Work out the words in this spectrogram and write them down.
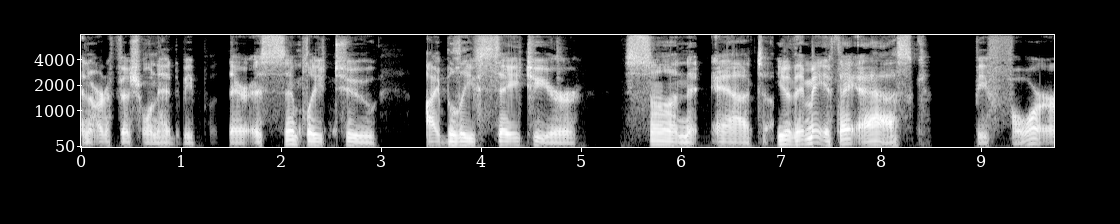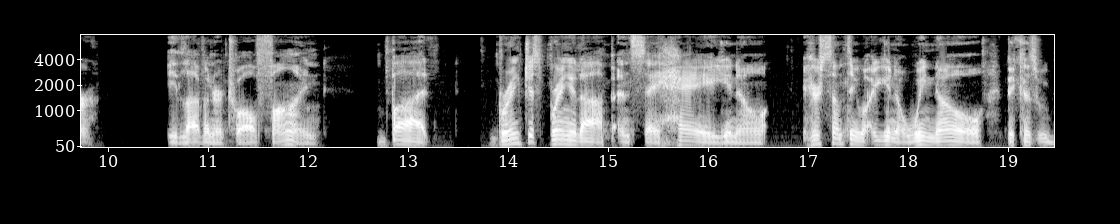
an artificial one had to be put there, is simply to, I believe, say to your son at, you know, they may, if they ask before 11 or 12, fine but bring just bring it up and say, hey, you know, here's something you know we know because we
